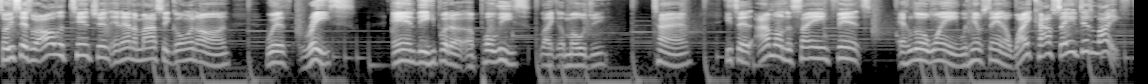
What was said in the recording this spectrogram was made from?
So he says with all the tension and animosity going on with race and the he put a, a police like emoji time he said, I'm on the same fence as Lil Wayne with him saying a white cop saved his life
